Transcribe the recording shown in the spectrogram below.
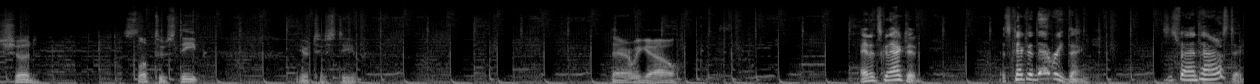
Should. Slope too steep. You're too steep. There we go. And it's connected. It's connected to everything. This is fantastic.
